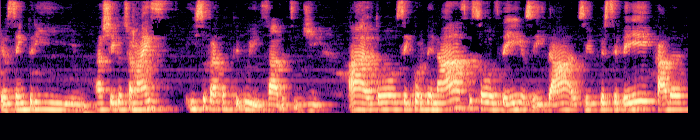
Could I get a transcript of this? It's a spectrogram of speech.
eu sempre achei que eu tinha mais isso para contribuir, sabe? Assim, de, ah, eu tô, sei coordenar as pessoas bem, eu sei dar, eu sei perceber cada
